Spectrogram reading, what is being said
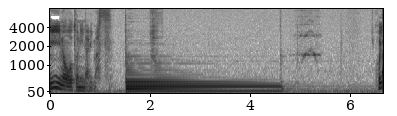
E の音になります。はい。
